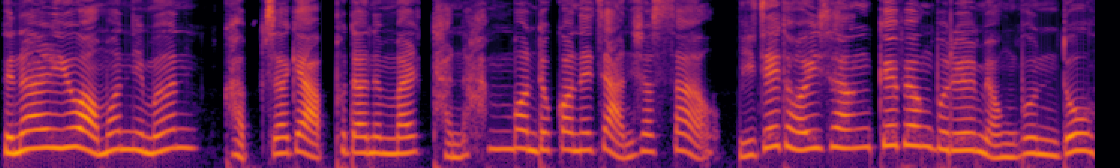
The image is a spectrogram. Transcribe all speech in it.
그날 이후 어머님은 갑자기 아프다는 말 단 한 번도 꺼내지 않으셨어요. 이제 더 이상 꾀병 부릴 명분도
